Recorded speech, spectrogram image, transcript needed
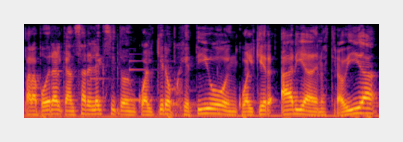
para poder alcanzar el éxito en cualquier objetivo, en cualquier área de nuestra vida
